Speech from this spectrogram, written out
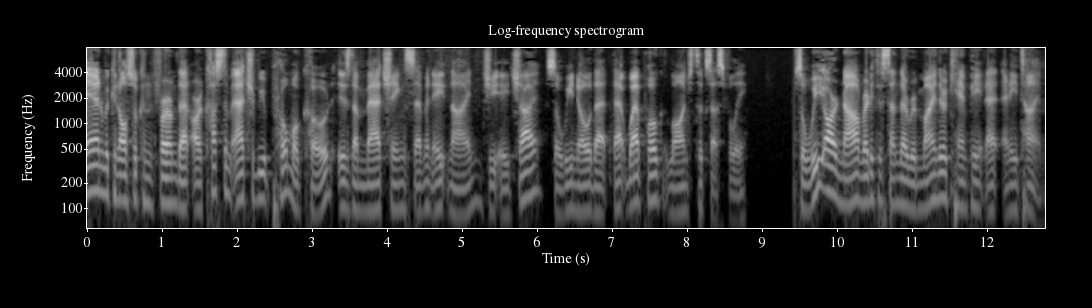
And we can also confirm that our custom attribute promo code is the matching 789GHI. So we know that that webhook launched successfully. So we are now ready to send a reminder campaign at any time.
